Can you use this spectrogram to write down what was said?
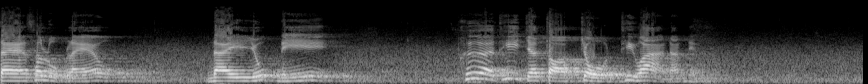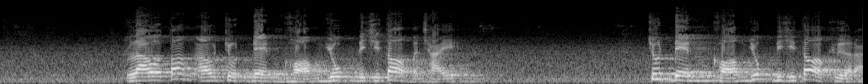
แต่สรุปแล้วในยุคนี้ เพื่อที่จะตอบโจทย์ที่ว่านั้นเนี่ย เราต้องเอาจุดเด่นของยุคดิจิตอลมาใช้ จุดเด่นของยุคดิจิตอลคืออะไร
